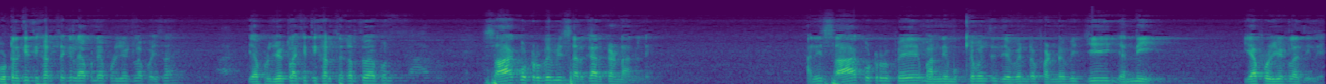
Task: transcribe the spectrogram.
टोटल किती खर्च केला आपण या प्रोजेक्टला पैसा? या प्रोजेक्टला किती खर्च करतोय आपण? सहा कोटी रुपये मी सरकारकडनं आणले. आणि सहा कोटी रुपये माननीय मुख्यमंत्री देवेंद्र फडणवीसजी यांनी या प्रोजेक्टला दिले.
